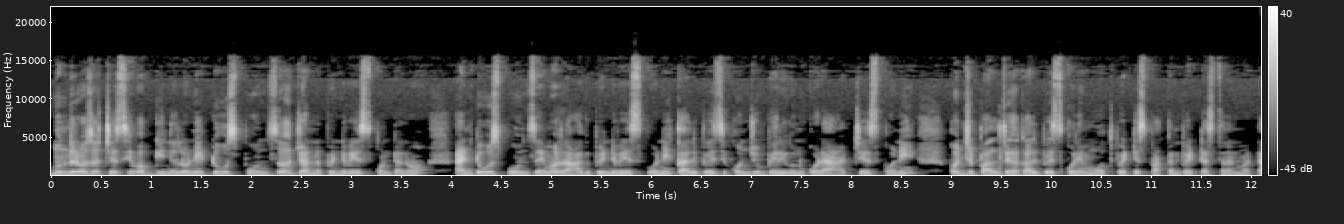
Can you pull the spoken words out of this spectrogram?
ముందు రోజు వచ్చేసి ఒక గిన్నెలోని టూ స్పూన్స్ జొన్నపిండి వేసుకుంటాను. అండ్ టూ స్పూన్స్ ఏమో రాగిపిండి వేసుకొని కలిపేసి కొంచెం పెరుగును కూడా యాడ్ చేసుకొని కొంచెం పల్చగా కలిపేసుకొని మూత పెట్టేసి పక్కన పెట్టేస్తాను అనమాట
